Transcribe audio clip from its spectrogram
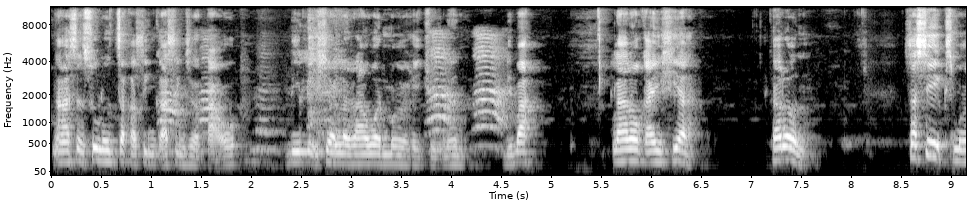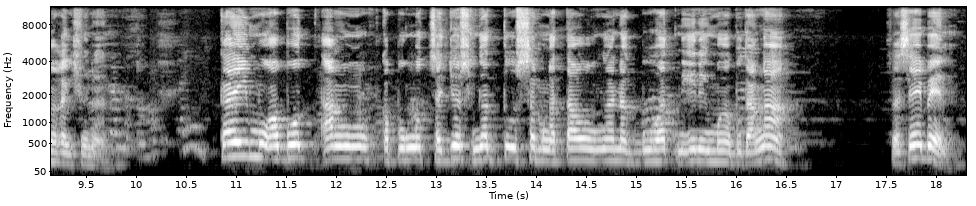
Nasa sulod sa kasing-kasing sa tao dili siya larawan mga kaibigan di ba? Klaro kay siya. Karon sa 6 mga kaibigan kay moabot ang kapungot sa Dios ngadto sa mga tawo nga nagbuhat niining mga butanga sa 7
